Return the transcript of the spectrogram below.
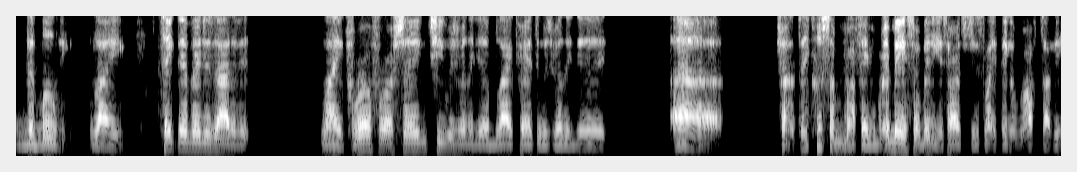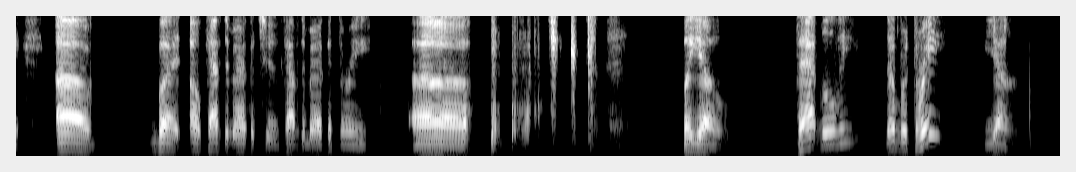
the movie. Like take the Avengers out of it. Like for real, for real, Shang Chi was really good. Black Panther was really good. Uh, trying to think who's some of my favorite. It made so many. It's hard to just like think of them off the top of Um, but oh, Captain America two, Captain America three. Uh, but yo, that movie, number three, young.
